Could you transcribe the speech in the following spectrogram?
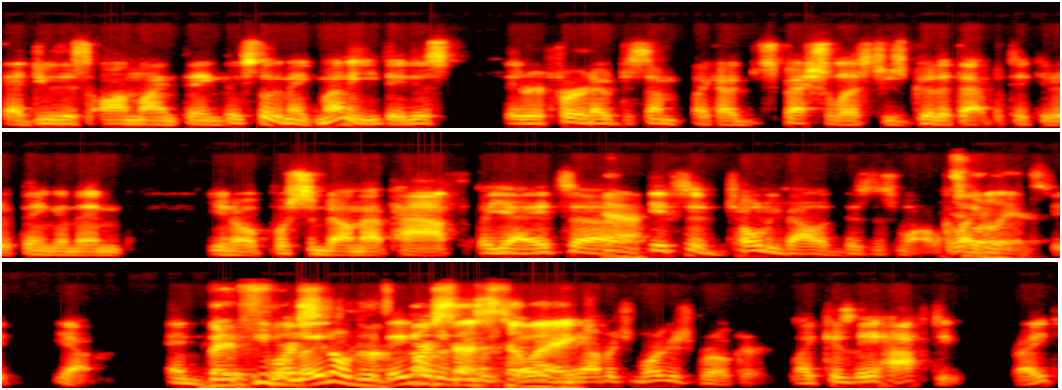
that do this online thing, they still make money. They just they refer it out to some like a specialist who's good at that particular thing and then you know, push them down that path. But yeah, it's a yeah. it's a totally valid business model. Totally like, it, yeah. And but if people forced, they know they know the numbers to like, the average mortgage broker, like because they have to, right?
